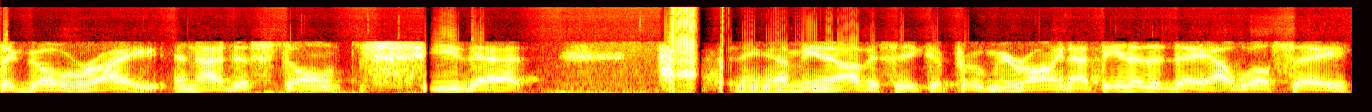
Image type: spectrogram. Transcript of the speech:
to go right, and I just don't see that happening. I mean, obviously, he could prove me wrong. And at the end of the day, I will say,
